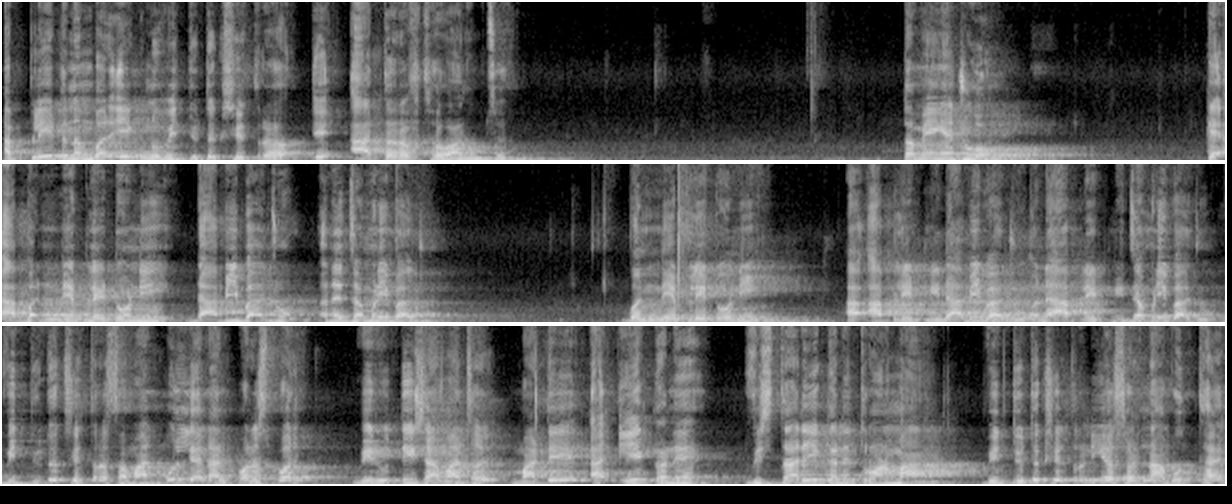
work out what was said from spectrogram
આ પ્લેટ નંબર એકનું વિદ્યુત ક્ષેત્ર એ આ તરફ થવાનું છે. તમે અહીંયા જુઓ કે આ બંને પ્લેટોની ડાબી બાજુ અને જમણી બાજુ. બંને પ્લેટોની આ પ્લેટની ડાબી બાજુ અને આ પ્લેટની જમણી બાજુ વિદ્યુત ક્ષેત્ર સમાન મૂલ્યના પરસ્પર વિરુદ્ધ દિશામાં છે. માટે આ એક અને વિસ્તાર એક અને ત્રણમાં વિદ્યુત ક્ષેત્રની અસર નાબૂદ થાય.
